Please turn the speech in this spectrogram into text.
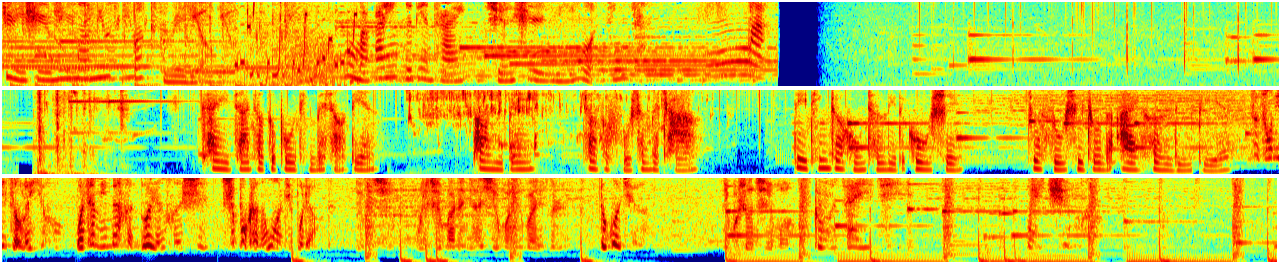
这里是木马 Music Box Radio，木马八音盒电台，诠释你我精彩。开一家叫做不停的小店，泡一杯叫做浮生的茶，谛听着红尘里的故事，这俗世中的爱恨离别。生气吗？跟我在一起，委屈吗？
